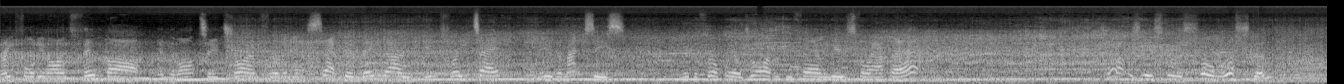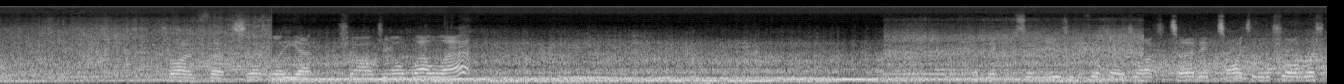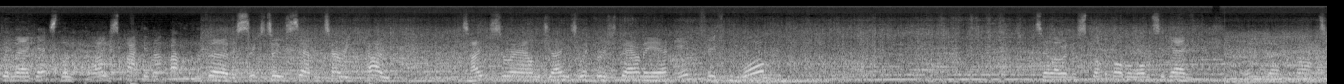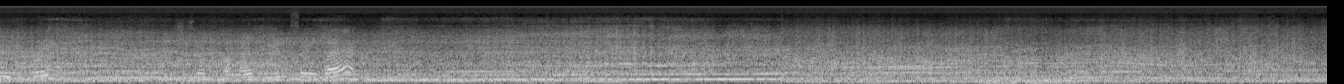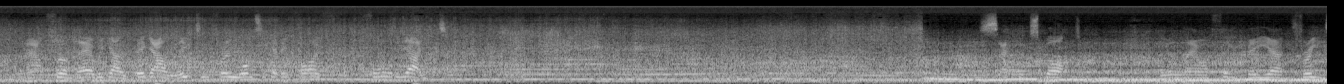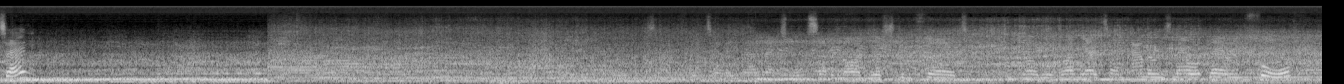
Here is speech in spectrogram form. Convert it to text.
349 Finbar in the Mark 2 Triumph running in second. Eno in 310. He knew the Maxis with the front wheel drive would be fairly useful out there. Quite as useful as Sean Rushton. Triumph uh, certainly uh, charging on well there. Nicholson using the front wheel drive to turn in tighter than Sean Rushton there, gets the place back in that battle for third. Is 627 Terry Cope takes around James Licorice down here in 51. Tillo in the spot bobble once again in the Mark 2 Capri. She's on the, on the infield there. And out front, there we go. Big Al leads him through once again in 5.48. Second spot will now, I think, be uh, 310. Seven nine Rushton third. Romeo, Romeo Tom Hannah is now up there in fourth.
